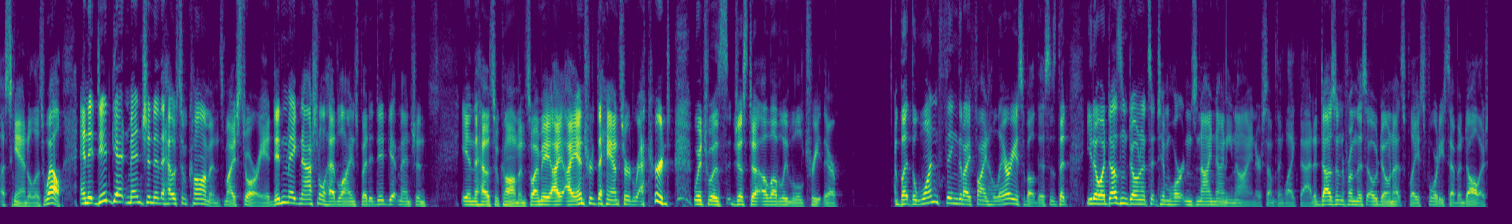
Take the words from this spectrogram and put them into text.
A scandal as well. And it did get mentioned in the House of Commons, my story. It didn't make national headlines, but it did get mentioned in the House of Commons. So I may I, I entered the Hansard record, which was just a, a lovely little treat there. But the one thing that I find hilarious about this is that, you know, a dozen donuts at Tim Hortons, nine ninety nine or something like that. A dozen from this O Donuts place, $47.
